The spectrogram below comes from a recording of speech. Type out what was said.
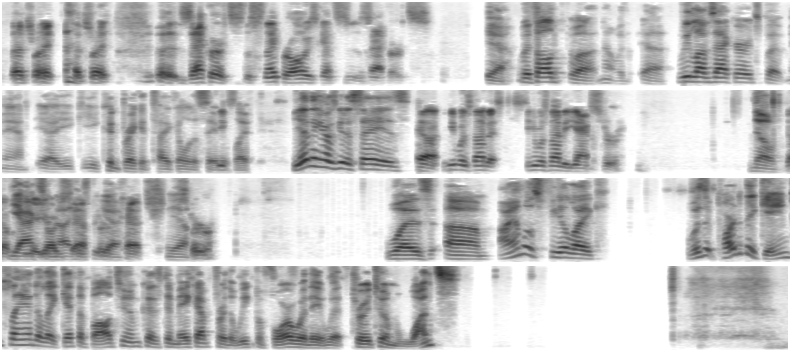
That's right. That's right. Uh, Zach Ertz, the sniper, always gets Zach Ertz. Yeah, with all well, no, with yeah, we love Zach Ertz, but man, yeah, you, you couldn't break a tackle to save his life. The other thing I was going to say is, Yeah, he was not a he was not a yakster. no, That was Yaks a are yards not his- after yeah, catch. Yeah. Stir. was um I almost feel like was it part of the game plan to like get the ball to him because to make up for the week before where they went threw it to him once?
